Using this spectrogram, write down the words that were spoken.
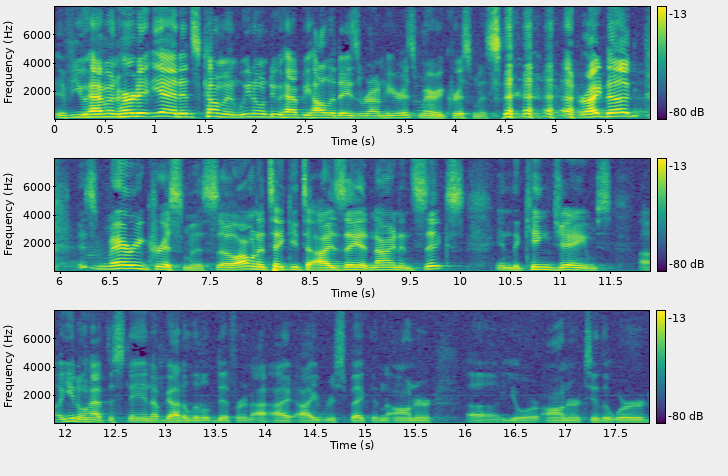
If you haven't heard it yet, it's coming. We don't do happy holidays around here. It's Merry Christmas. right, Doug? It's Merry Christmas. So I want to take you to Isaiah 9 and 6 in the King James. Uh, you don't have to stand. I've got a little different. I, I, I respect and honor uh, your honor to the word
